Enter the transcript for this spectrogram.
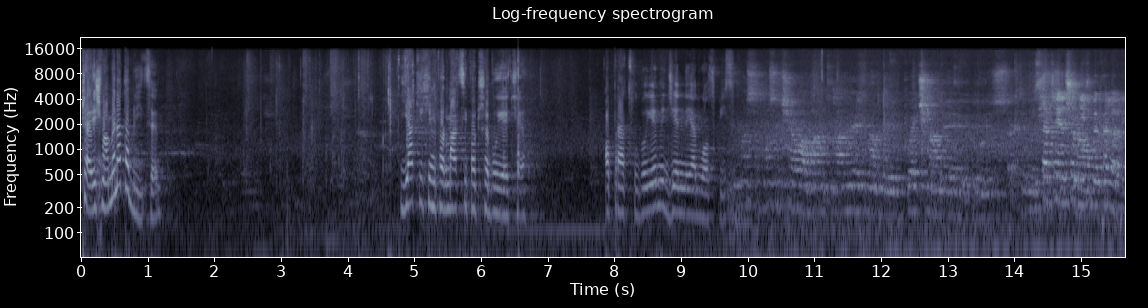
Część mamy na tablicy. Jakich informacji potrzebujecie? Opracowujemy dzienny jadłospis. Masę, masę ciała mamy, mamy, mamy płeć, mamy y, aktywność. Wystarczającą liczbę kalorii.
